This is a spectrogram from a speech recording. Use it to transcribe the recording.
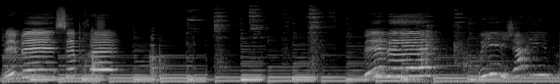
Bébé, c'est prêt Bébé Oui, j'arrive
